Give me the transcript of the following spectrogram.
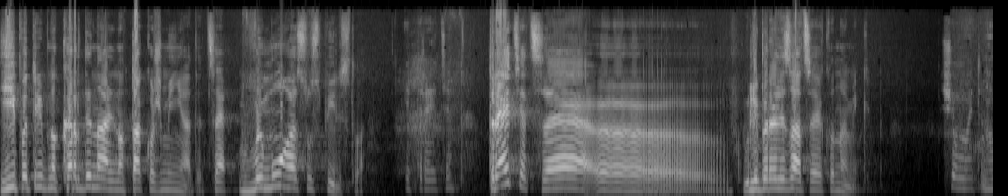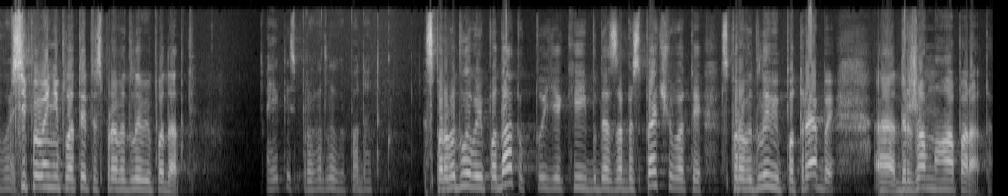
Її потрібно кардинально також міняти. Це вимога суспільства. І третє. Третє це е, лібералізація економіки. Що маєте на увазі? Всі повинні платити справедливі податки. А який справедливий податок? Справедливий податок той, який буде забезпечувати справедливі потреби е, державного апарату.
